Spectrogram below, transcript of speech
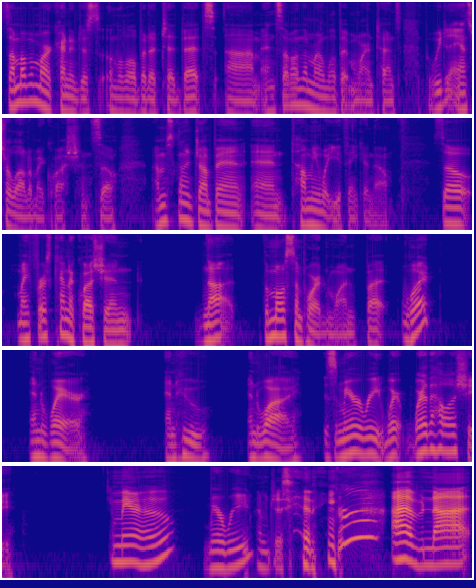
some of them are kind of just a little bit of tidbits, um, and some of them are a little bit more intense. But we didn't answer a lot of my questions, so I'm just going to jump in and tell me what you think of now. So my first kind of question, not the most important one, but what and where and who and why is Meera Reed? Where where the hell is she? Meera who? Meera Reed? I'm just kidding. Girl. I have not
